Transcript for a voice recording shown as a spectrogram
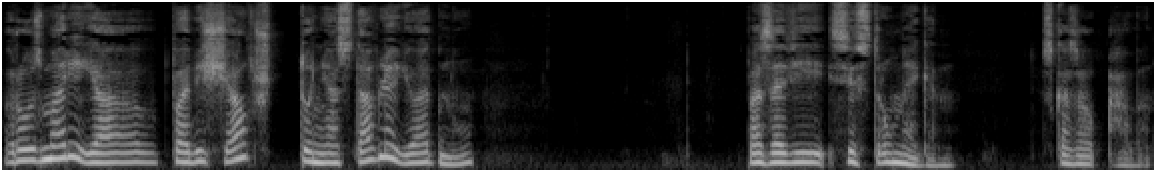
Розмари, я пообещал, что не оставлю ее одну. — Позови сестру Меган, — сказал Алан.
